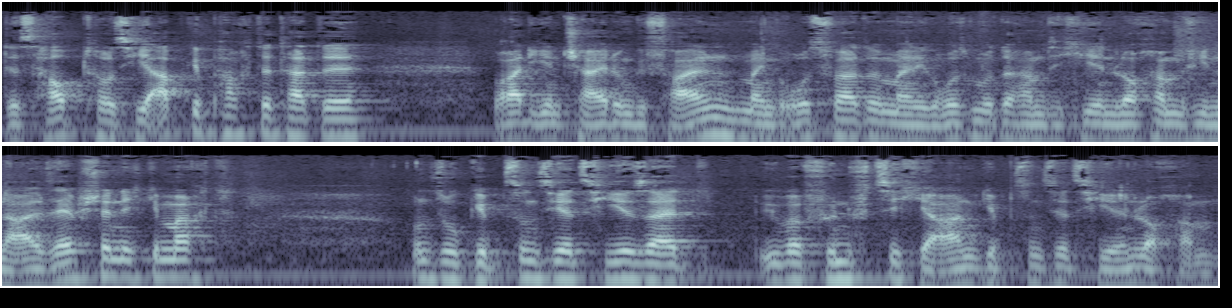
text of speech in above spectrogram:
das Haupthaus hier abgepachtet hatte, war die Entscheidung gefallen. Mein Großvater und meine Großmutter haben sich hier in Lochham final selbstständig gemacht. Und so gibt es uns jetzt hier seit über 50 Jahren, gibt es uns jetzt hier in Lochham.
